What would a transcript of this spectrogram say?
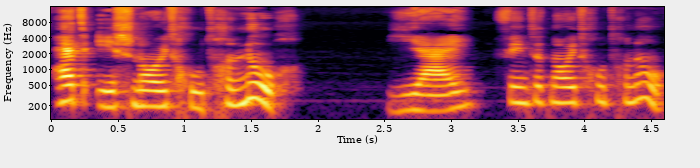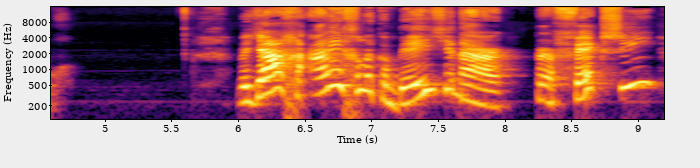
Het is nooit goed genoeg. Jij vindt het nooit goed genoeg. We jagen eigenlijk een beetje naar perfectie,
